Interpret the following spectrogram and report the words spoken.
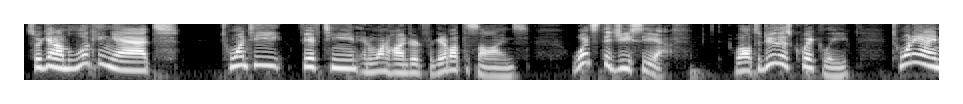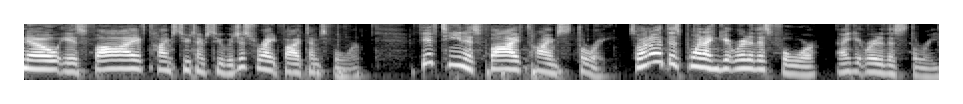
So again, I'm looking at 20, 15, and 100. Forget about the signs. What's the GCF? Well, to do this quickly, 20 I know is 5 times 2 times 2, but just write 5 times 4. 15 is 5 times 3. So I know at this point I can get rid of this 4, and I can get rid of this 3.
